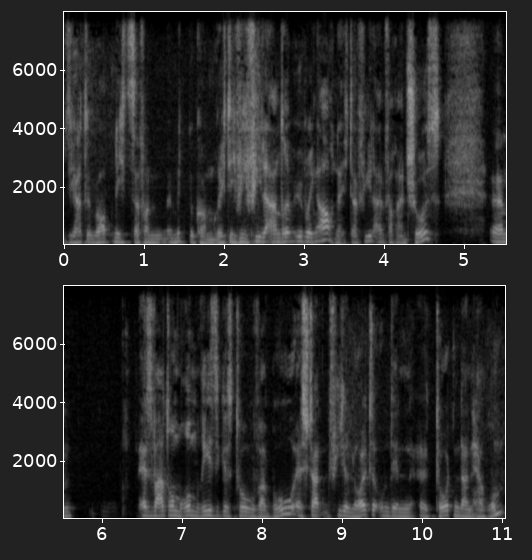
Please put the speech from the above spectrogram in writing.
sie hatte überhaupt nichts davon mitbekommen, richtig, wie viele andere im Übrigen auch nicht. Da fiel einfach ein Schuss. Ähm, es war drumherum riesiges Tohuwabohu. Es standen viele Leute um den äh, Toten dann herum.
